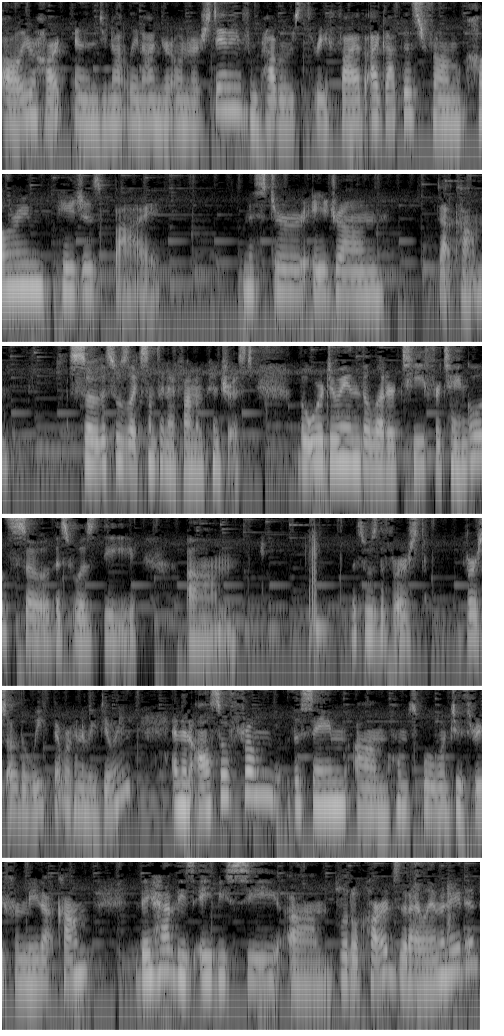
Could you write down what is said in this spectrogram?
all your heart and do not lean on your own understanding from Proverbs 3 5. I got this from Coloring Pages by MrAdron.com. So this was like something I found on Pinterest. But we're doing the letter T for Tangled, so this was the um, this was the first verse of the week that we're going to be doing. And then also from the same um, homeschool123 from me.com, they have these ABC um, little cards that I laminated,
